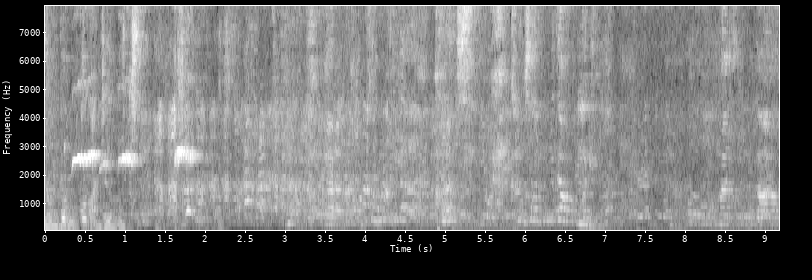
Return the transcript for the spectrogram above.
연봉 꼭 앉아있네 고맙습니다 감사합니다 어머니 고맙습니다.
